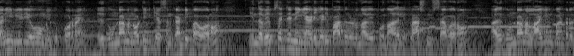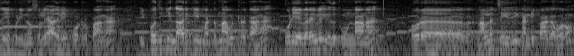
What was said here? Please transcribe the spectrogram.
தனி வீடியோவும் உங்களுக்கு போடுறேன். இதுக்கு உண்டான நோட்டிஃபிகேஷன் கண்டிப்பாக வரும். இந்த வெப்சைட்டை நீங்கள் அடிக்கடி பார்த்துக்கிட்டு இருந்தாவே போதும். அதில் கிளாஸ் நியூஸாக வரும். அதுக்கு உண்டான லாகின் பண்ணுறது எப்படின்னு சொல்லி அதிலே போட்டிருப்பாங்க. இப்போதைக்கு இந்த அறிக்கை மட்டும்தான் விட்டுருக்காங்க. கூடிய விரைவில் இதுக்கு உண்டான ஒரு நல்ல செய்தி கண்டிப்பாக வரும்.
